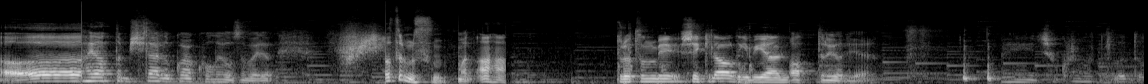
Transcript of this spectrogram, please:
Aa, hayatta bir şeyler de bu kadar kolay olsa böyle. Hatır mısın? Aha. Suratın bir şekil aldı gibi geldi. Attırıyor diye. Ay, çok rahatladım.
